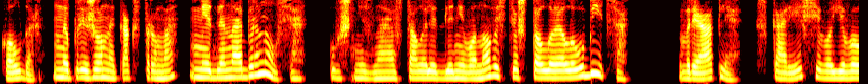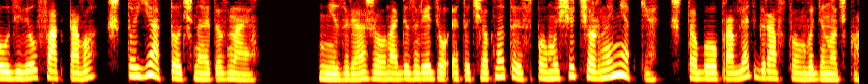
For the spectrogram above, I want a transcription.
Колдер, напряженный как струна, медленно обернулся. Уж не знаю, стало ли для него новостью, что Луэлла убийца. Вряд ли. Скорее всего, его удивил факт того, что я точно это знаю. Не зря же он обезвредил эту чокнутую с помощью черной метки, чтобы управлять графством в одиночку.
